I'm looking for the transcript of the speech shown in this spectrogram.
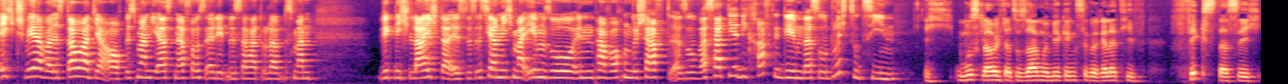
echt schwer, weil es dauert ja auch, bis man die ersten Erfolgserlebnisse hat oder bis man wirklich leichter ist. Es ist ja nicht mal eben so in ein paar Wochen geschafft. Also was hat dir die Kraft gegeben, das so durchzuziehen? Ich muss, glaube ich, dazu sagen, bei mir ging es sogar relativ fix, dass ich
